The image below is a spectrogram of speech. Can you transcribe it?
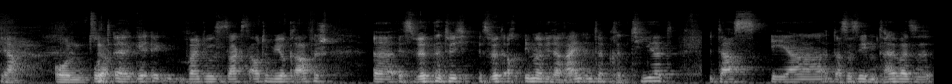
Ja. Und, und ja. Äh, weil du sagst autobiografisch, äh, es wird natürlich, es wird auch immer wieder rein interpretiert, dass er, dass es eben teilweise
